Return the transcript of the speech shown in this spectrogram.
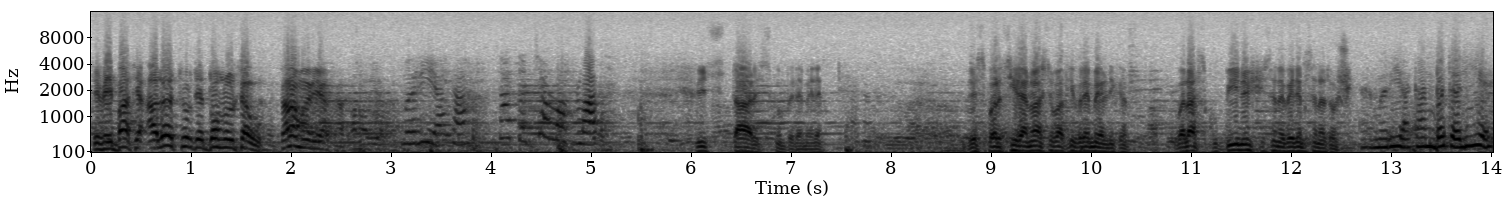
Te vei bate alături de domnul tău. Da, Maria ta! Maria ta, tată, ce-am aflat? Fiți tari, scumpele mele. Despărțirea noastră va fi vremelnică. Vă las cu bine și să ne vedem sănătoși. Dar Maria ta în bătălie,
